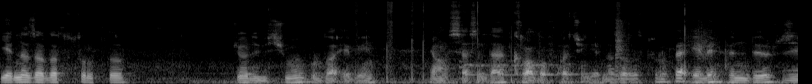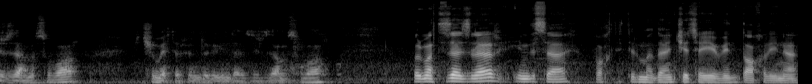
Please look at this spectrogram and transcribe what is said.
yer nəzərdə tutulubdur. Gördüyünüz kimi burada evin yan hissəsində kladovka üçün yer nəzərdə tutulub və evin hündür zirzəmisi var. 2 metr hündürlüyündə zirzəmisi var. Hörmətli izləyicilər, indi isə vaxt itirmədən keçək evin daxili ilə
